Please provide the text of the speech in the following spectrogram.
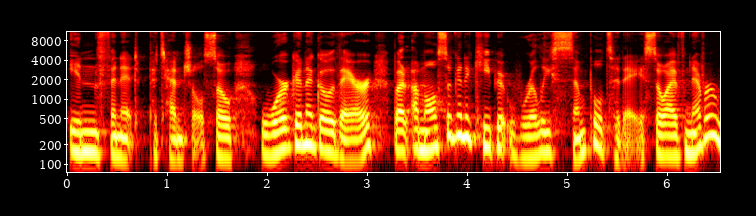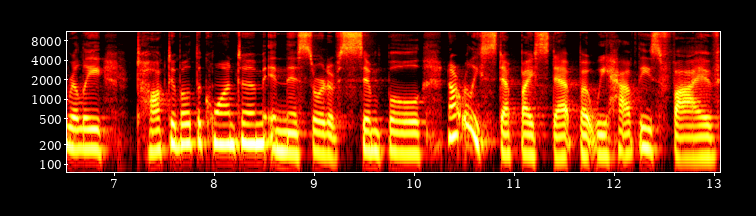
infinite potential. So we're going to go there, but I'm also going to keep it really simple today. So I've never really talked about the quantum in this sort of simple, not really step by step, but we have these these five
